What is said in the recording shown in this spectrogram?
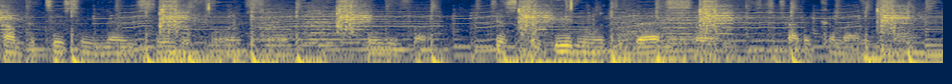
competition we've never seen before, so it's going to be fun just competing with the best, so just try to come out of the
